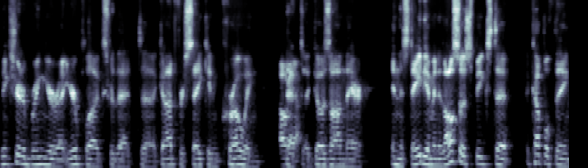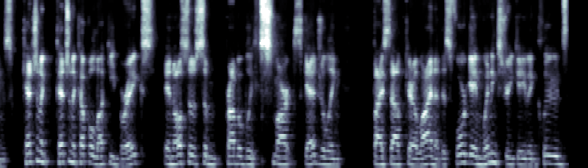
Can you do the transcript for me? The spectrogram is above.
Make sure to bring your uh, earplugs for that godforsaken crowing oh, that yeah. goes on there in the stadium, and it also speaks to a couple things: catching a catching a couple lucky breaks, and also some probably smart scheduling by South Carolina. This four game winning streak it includes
